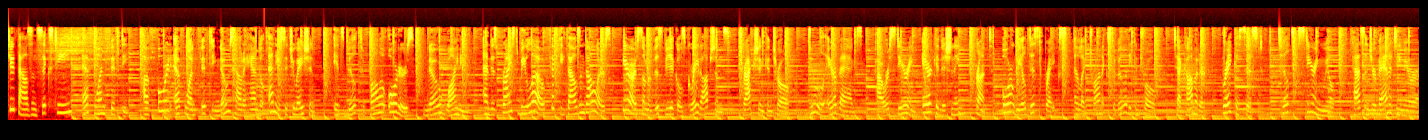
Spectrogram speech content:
2016 F-150. A Ford F-150 knows how to handle any situation. It's built to follow orders, no whining, and is priced below $50,000. Here are some of this vehicle's great options. Traction control, dual airbags, power steering, air conditioning, front, four-wheel disc brakes, electronic stability control, tachometer, brake assist, tilt steering wheel, passenger vanity mirror.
